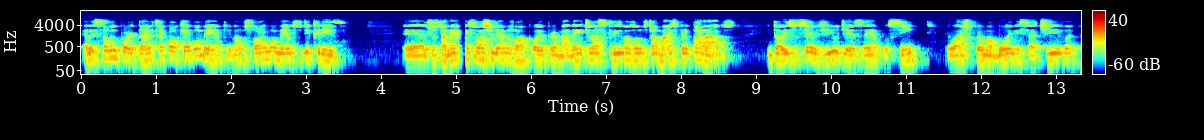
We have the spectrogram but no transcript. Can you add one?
elas são importantes a qualquer momento, e não só em momentos de crise. É, justamente se nós tivermos um apoio permanente, nas crises nós vamos estar mais preparados. Então, isso serviu de exemplo, sim. Eu acho que foi uma boa iniciativa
